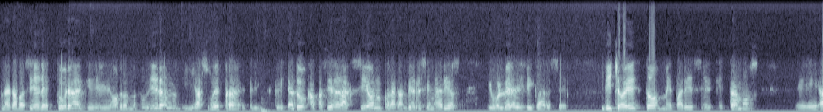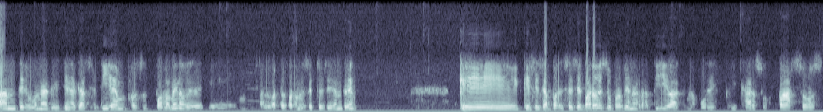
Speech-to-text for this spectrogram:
una capacidad de lectura que otros no tuvieron y a su vez para, Cristina tuvo capacidad de acción para cambiar escenarios y volver a edificarse. Dicho esto, me parece que estamos ante una Cristina que hace tiempo, por lo menos desde que Alberto Fernández es presidente, que, se, se, separó de su propia narrativa, que no puede explicar sus pasos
